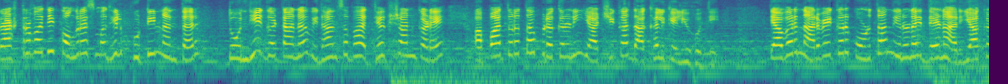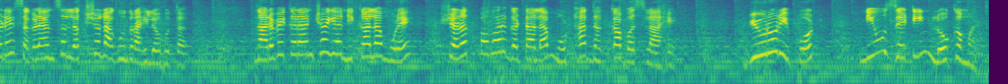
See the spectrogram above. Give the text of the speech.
राष्ट्रवादी काँग्रेसमधील फुटीनंतर दोन्ही गटानं विधानसभा अध्यक्षांकडे अपात्रता प्रकरणी याचिका दाखल केली होती. त्यावर नार्वेकर कोणता निर्णय देणार याकडे सगळ्यांचं लक्ष लागून राहिलं होतं. नार्वेकरांच्या या निकालामुळे शरद पवार गटाला मोठा धक्का बसला आहे. Bureau report news eighteen Lokmat.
